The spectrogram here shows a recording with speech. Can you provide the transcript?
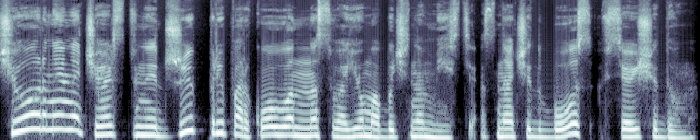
Черный начальственный джип припаркован на своем обычном месте. Значит, босс все еще дома.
